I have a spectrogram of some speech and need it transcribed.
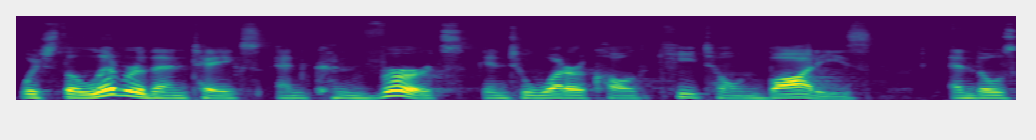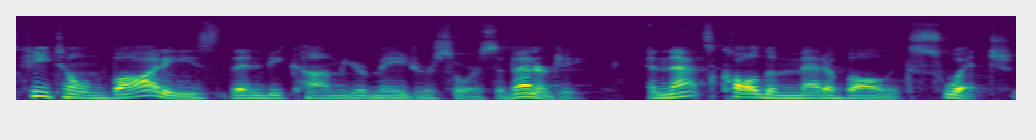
which the liver then takes and converts into what are called ketone bodies, and those ketone bodies then become your major source of energy. And that's called a metabolic switch.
